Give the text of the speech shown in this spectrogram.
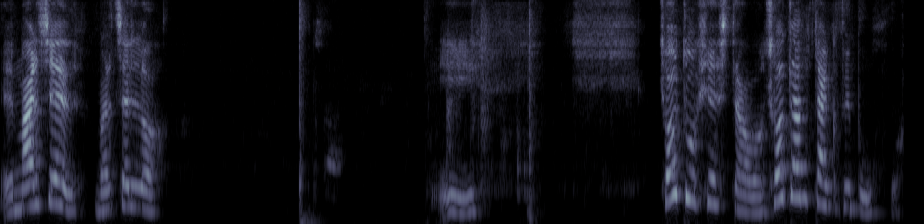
e, Marcel, Marcello. I co tu się stało? Co tam tak wybuchło?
